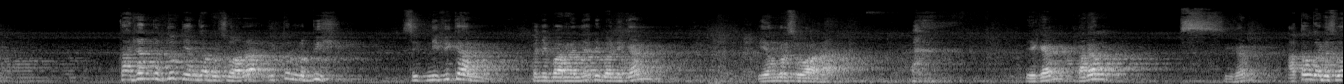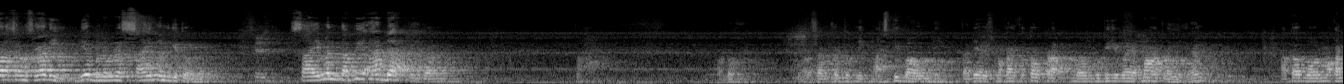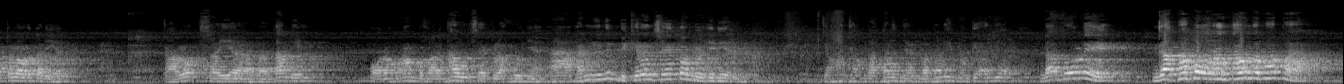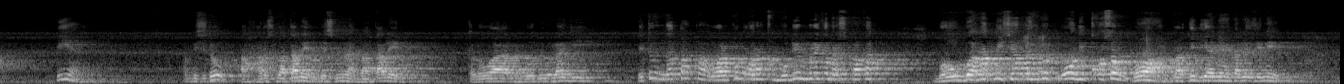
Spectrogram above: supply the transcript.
Kadang kentut yang nggak bersuara itu lebih signifikan penyebarannya dibandingkan yang bersuara. Iya kan? Kadang ya kan? Atau nggak ada suara sama sekali, dia benar-benar silent gitu. Silent tapi ada gitu kan. Nah, aduh, perasaan kentut nih pasti bau nih. Tadi habis makan ketoprak, bawang putih banyak banget lagi kan? Atau baru makan telur tadi kan? Kalau saya batalin, orang-orang bakal tahu saya pelakunya. Nah, kan ini pikiran setan loh jadi. Jangan jangan batalin, jangan batalin nanti aja. Nggak boleh. Nggak apa-apa orang tahu nggak apa-apa. Iya. Habis itu ah, harus batalin. Bismillah batalin. Keluar wudhu lagi. Itu nggak apa-apa. Walaupun orang kemudian mereka bersepakat bau banget nih siapa yang Oh ini kosong. Wah berarti dia yang tadi sini.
